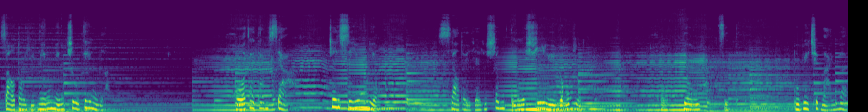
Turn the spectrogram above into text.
早都已冥冥注定了。活在当下，珍惜拥有，笑对人生得失与荣辱，或悠然自得，不必去埋怨，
